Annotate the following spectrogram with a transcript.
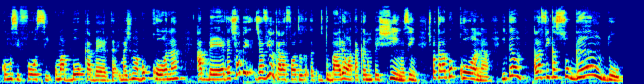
como se fosse uma boca aberta. Imagina uma bocona aberta. Sabe, já viu aquela foto do, do tubarão atacando um peixinho, assim? Tipo aquela bocona. Então, ela fica sugando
